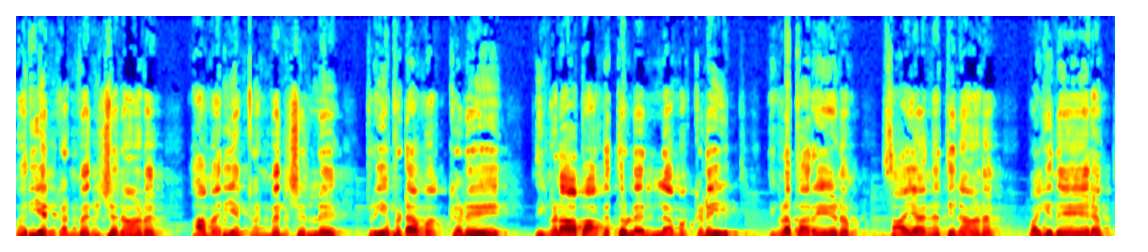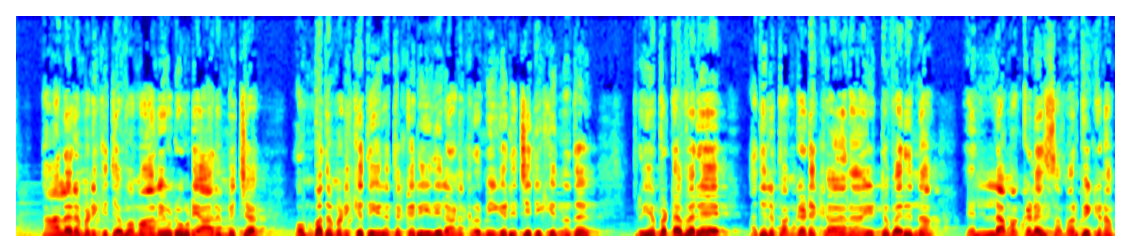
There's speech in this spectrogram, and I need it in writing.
മരിയൻ കൺവെൻഷനാണ് ആ മരിയൻ കൺവെൻഷനിൽ പ്രിയപ്പെട്ട മക്കളെ നിങ്ങൾ ആ ഭാഗത്തുള്ള എല്ലാ മക്കളെയും നിങ്ങൾ പറയണം സായാഹ്നത്തിലാണ് വൈകുന്നേരം നാലര മണിക്ക് ജപമാലയോടുകൂടി ആരംഭിച്ച് ഒമ്പത് മണിക്ക് തീരത്തക്ക രീതിയിലാണ് ക്രമീകരിച്ചിരിക്കുന്നത്. പ്രിയപ്പെട്ടവരെ അതിൽ പങ്കെടുക്കാനായിട്ട് വരുന്ന എല്ലാ മക്കളെ സമർപ്പിക്കണം.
